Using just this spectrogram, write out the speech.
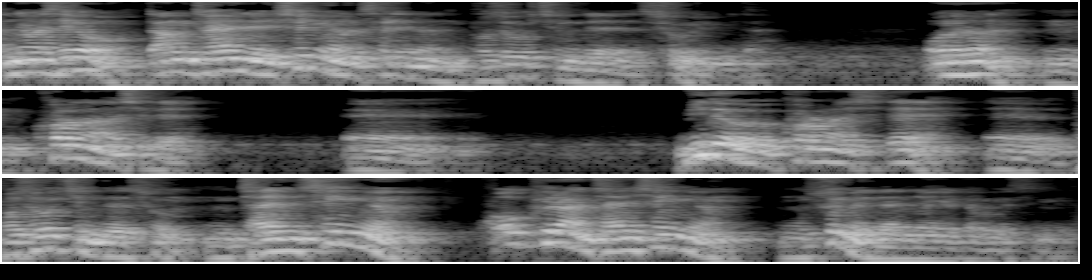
안녕하세요. 땅 자연의 생명을 살리는 보석침대 수입니다. 오늘은 음, 코로나 시대, 에, 위드 코로나 시대 에, 보석침대 숨, 음, 자연 생명, 꼭 필요한 자연 생명 음, 숨에 대한 이야기를 해보겠습니다.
